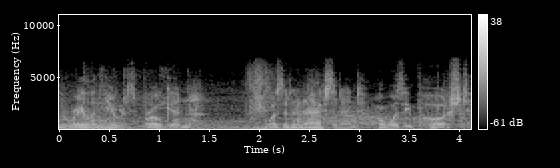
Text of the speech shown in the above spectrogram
The railing here is broken. Was it an accident, or was he pushed?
